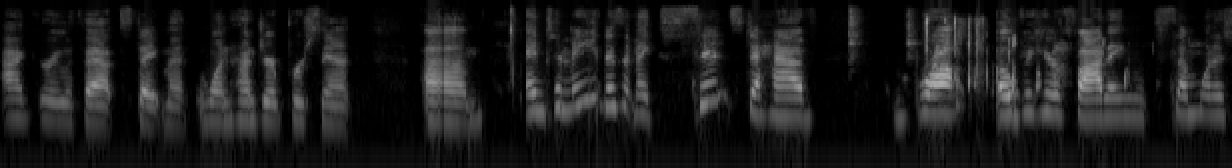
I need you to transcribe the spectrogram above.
I agree with that statement 100%. Um, and to me, it doesn't make sense to have Brock over here fighting someone as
